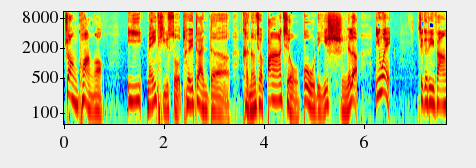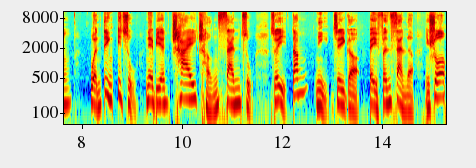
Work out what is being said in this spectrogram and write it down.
状况哦，依媒体所推断的，可能就八九不离十了。因为这个地方稳定一组，那边拆成三组，所以当你这个被分散了，你说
